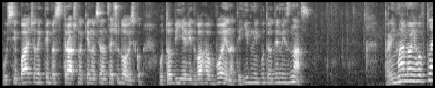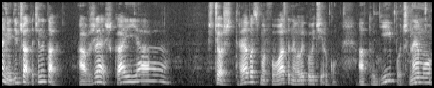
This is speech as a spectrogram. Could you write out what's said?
Усі бачили, як ти безстрашно кинувся на це чудовисько. У тобі є відвага воїна, ти гідний бути одним із нас. Приймаємо його в плем'я, дівчата, чи не так? А вже ж, кая. Що ж, треба сморфувати невелику вечірку. А тоді почнемо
